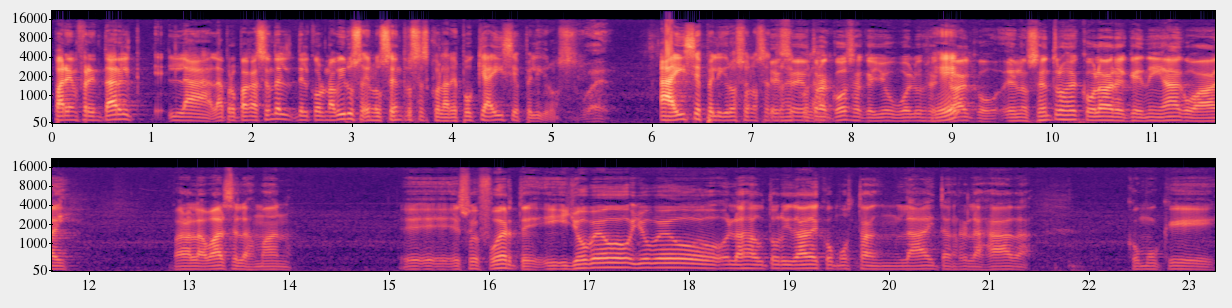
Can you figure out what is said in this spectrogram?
para enfrentar el, la, la, propagación del, del, coronavirus en los centros escolares, porque ahí sí es peligroso. Bueno. Ahí sí es peligroso en los centros Esa escolares. es otra cosa que yo vuelvo y recalco. ¿Eh? En los centros escolares que ni agua hay para lavarse las manos. Eh, eso es fuerte. Y, y, yo veo yo veo las autoridades como tan light, tan relajadas, como que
